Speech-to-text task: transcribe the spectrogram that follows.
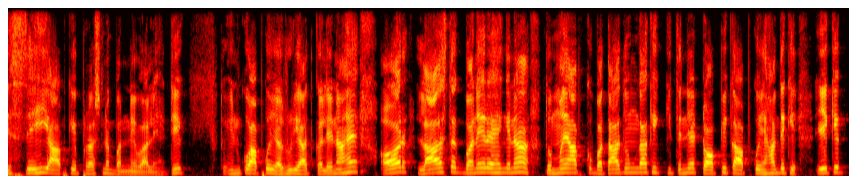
इससे ही आपके प्रश्न बनने वाले हैं, ठीक? तो इनको आपको ज़रूर याद कर लेना है। और लास्ट तक बने रहेंगे ना तो मैं आपको बता दूँगा कि कितने टॉपिक आपको यहाँ, देखिए एक एक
